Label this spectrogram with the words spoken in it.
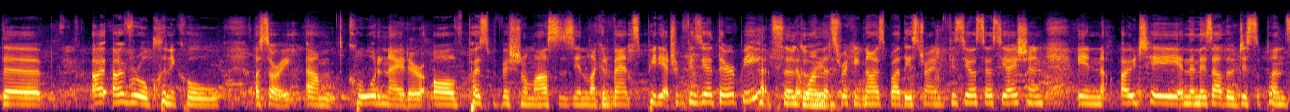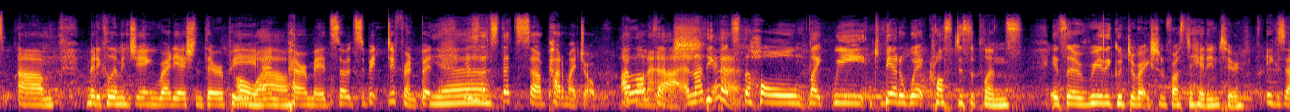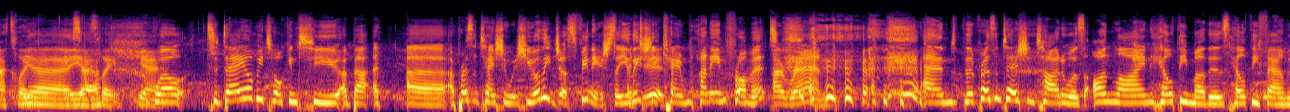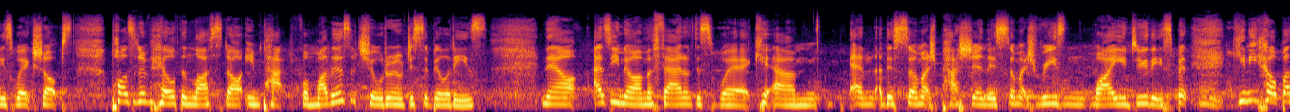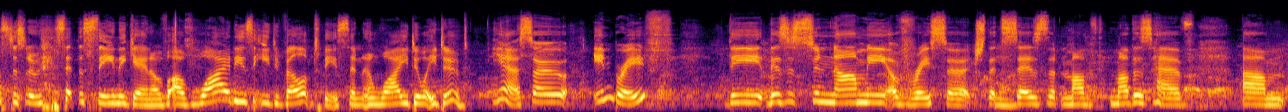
the overall clinical, uh, sorry, um, coordinator of post-professional masters in like advanced pediatric physiotherapy. That's so that good. One that's recognised by the Australian Physio Association in OT, and then there's other disciplines, um, medical imaging, radiation therapy, oh, wow. and paramed. So it's a bit different, but yeah. yes, that's that's uh, part of my job. I love that, and I think yeah. that's the whole like we to be able to work cross disciplines. It's a really good direction for us to head into. Exactly. Yeah. Exactly. Yeah. yeah. Well, today I'll be talking to you about a, uh, a presentation which you only just finished, so you I literally did. came running from it. I ran. and the presentation title was Online Healthy Mothers, Healthy Families Workshops Positive Health and Lifestyle Impact for Mothers of Children with Disabilities. Now, as you know, I'm a fan of this work, um, and there's so much passion, there's so much reason why you do this. But mm. can you help us to sort of set the scene again of, of why it is that you developed this and, and why you do what you do? Yeah, so in brief, the, there's a tsunami of research that mm. says that mothers have um,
